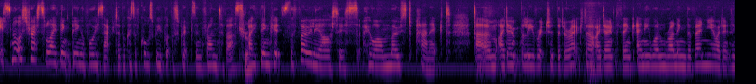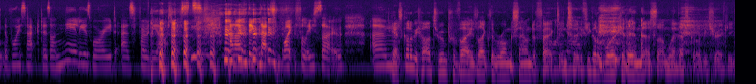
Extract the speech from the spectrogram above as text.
it's not as stressful. I think being a voice actor because of course we've got the scripts in front of us. Sure. I think it's the foley artists who are most panicked. Um, I don't believe Richard the director. I don't think anyone running the venue. I don't think the voice actors are nearly as worried as foley artists, and I think that's rightfully so. Um, yeah, it's got to be hard to improvise like the wrong sound effect Oh, into if you've got to work it in there somewhere. That's got to be tricky.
